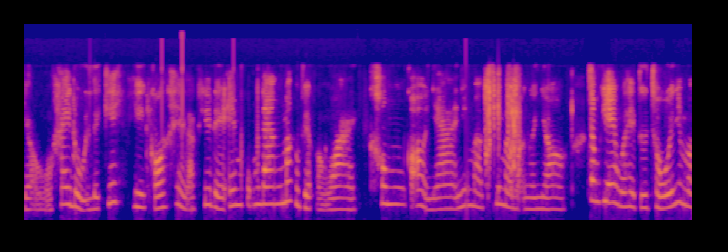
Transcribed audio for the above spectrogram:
kiểu hay đổi lịch ý thì có thể là khi đấy em cũng đang mắc việc ở ngoài không có ở nhà nhưng mà khi mà mọi người nhờ trong khi em có thể từ chối nhưng mà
